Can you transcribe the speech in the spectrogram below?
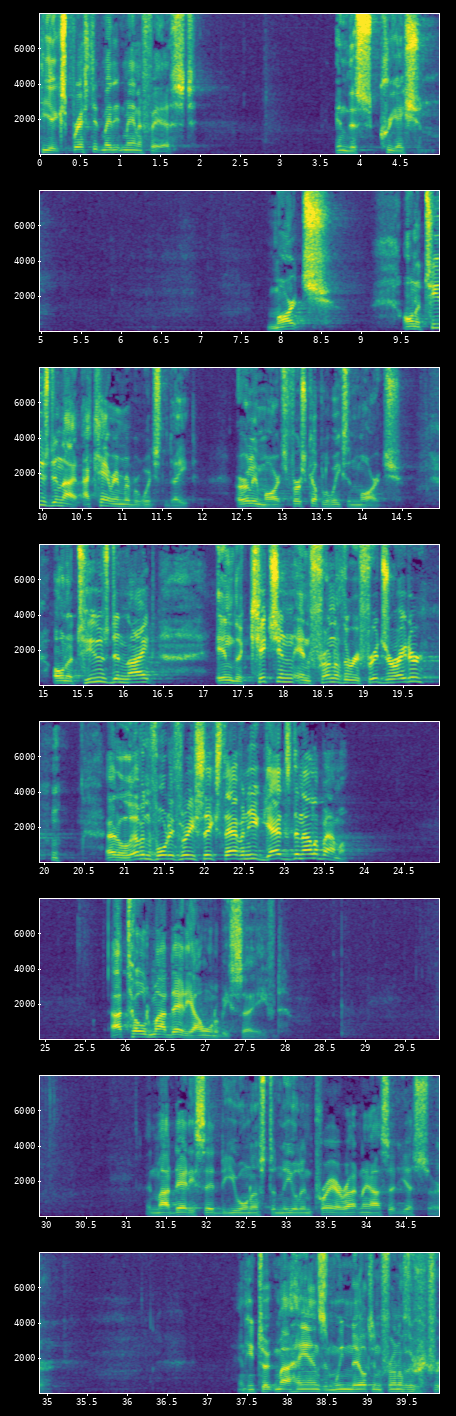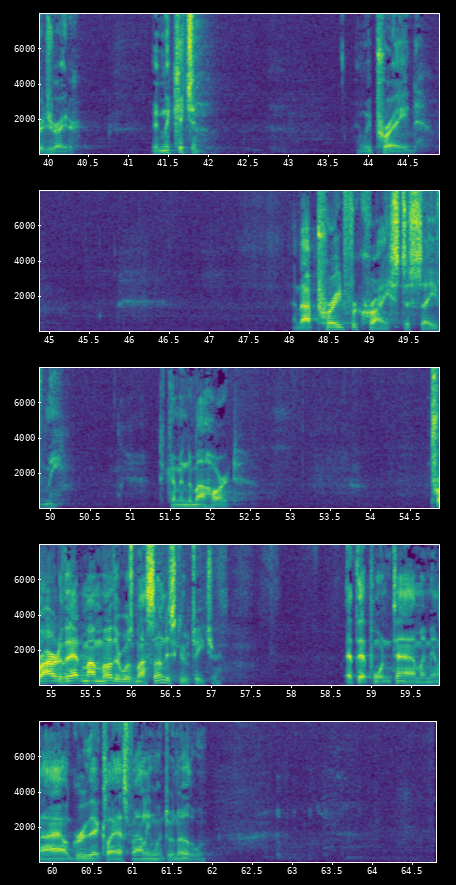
He expressed it, made it manifest in this creation. March, on a Tuesday night, I can't remember which the date, early March, first couple of weeks in March. On a Tuesday night, in the kitchen in front of the refrigerator at 1143 6th Avenue, Gadsden, Alabama. I told my daddy I want to be saved. And my daddy said, Do you want us to kneel in prayer right now? I said, Yes, sir. And he took my hands and we knelt in front of the refrigerator in the kitchen. And we prayed. And I prayed for Christ to save me, to come into my heart. Prior to that, my mother was my Sunday school teacher. At that point in time, I mean, I outgrew that class, finally went to another one.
